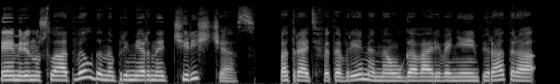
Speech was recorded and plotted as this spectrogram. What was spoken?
Эмерин ушла от Велдона примерно через час, потратив это время на уговаривание императора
